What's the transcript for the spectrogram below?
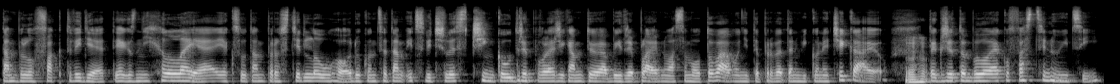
tam bylo fakt vidět, jak z nich leje, jak jsou tam prostě dlouho, dokonce tam i cvičili s činkou dřepovali, říkám, ty já bych dřepla jednu a jsem hotová, oni teprve ten výkon čeká, jo. Uh-huh. Takže to bylo jako fascinující.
